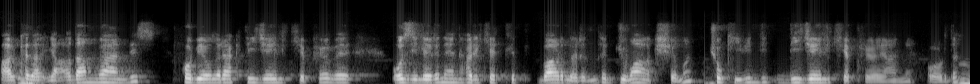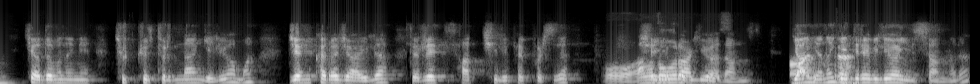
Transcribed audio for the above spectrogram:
arkada ya adam mühendis hobi olarak DJ'lik yapıyor ve Ozilerin en hareketli barlarında cuma akşamı çok iyi bir DJ'lik yapıyor yani orada. Hmm. Ki adamın hani Türk kültüründen geliyor ama Cem Karaca'yla işte Red Hot Chili Peppers'ı o şey şey adam. Yan yana getirebiliyor insanlara.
